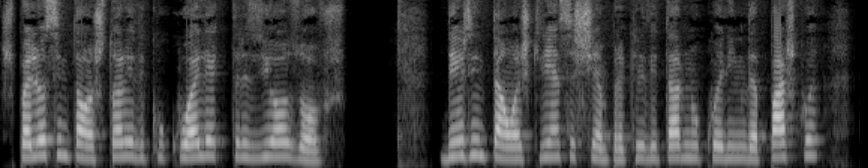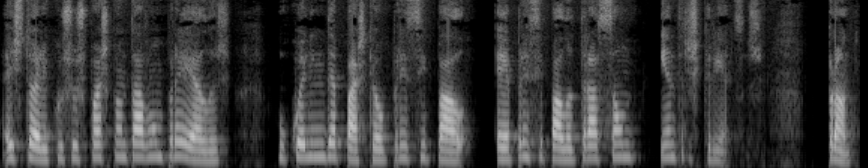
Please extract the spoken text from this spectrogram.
Espalhou-se então a história de que o coelho é que trazia os ovos. Desde então, as crianças sempre acreditaram no coelhinho da Páscoa, a história que os seus pais contavam para elas. O coelhinho da Páscoa é, o principal, é a principal atração entre as crianças. Pronto,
